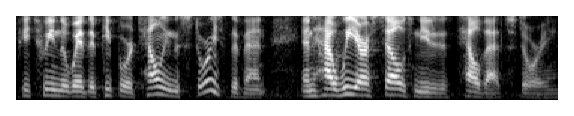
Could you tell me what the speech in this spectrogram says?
between the way that people were telling the stories of the event, and how we ourselves needed to tell that story.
